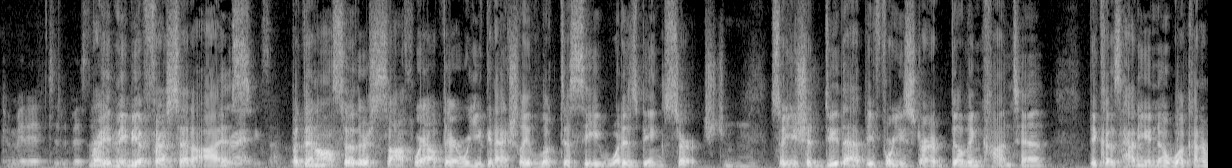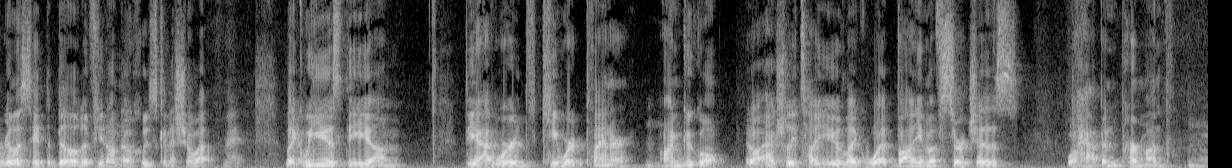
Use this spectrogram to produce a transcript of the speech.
committed to the business. Right, maybe a fresh set of eyes. Right, exactly. But then also there's software out there where you can actually look to see what is being searched. Mm-hmm. So you should do that before you start building content because how do you know what kind of real estate to build if you don't know who's going to show up? Right. Like we use the um, the AdWords keyword planner Mm-hmm. on Google. It'll actually tell you like what volume of searches will happen per month. Mm-hmm.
